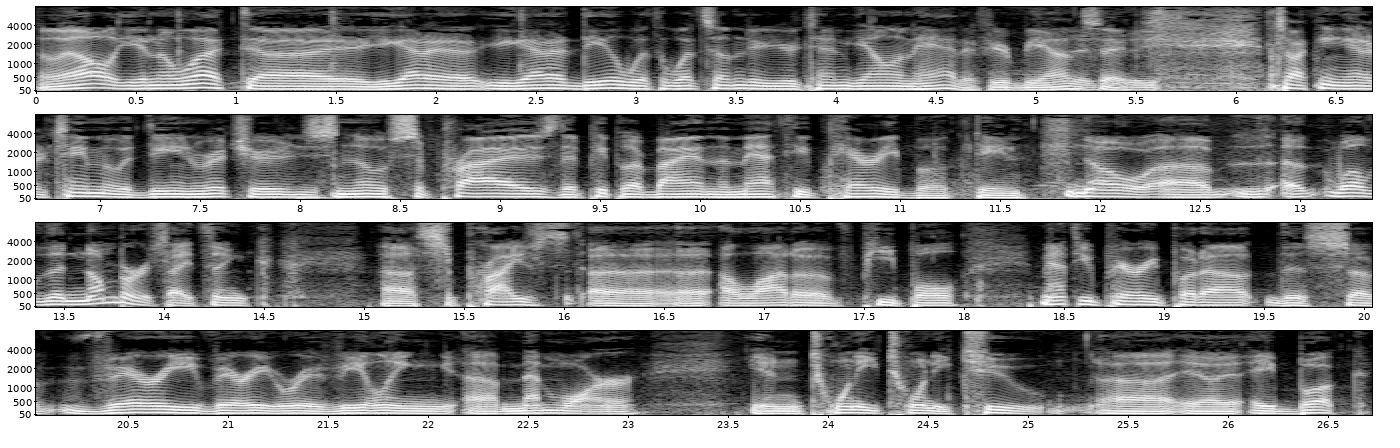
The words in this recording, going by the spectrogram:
Well, you know what? Uh, you gotta you gotta deal with what's under your ten gallon hat if you're Beyonce. Talking entertainment with Dean Richards. No surprise that people are buying the Matthew Perry book, Dean. No, uh, uh, well, the numbers I think uh, surprised uh, a lot of people. Matthew Perry put out this uh, very, very revealing uh, memoir in 2022, uh, a, a book.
